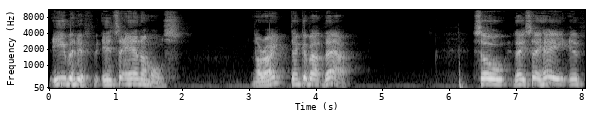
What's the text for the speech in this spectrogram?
even if it's animals. All right? Think about that. So they say, hey, if,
